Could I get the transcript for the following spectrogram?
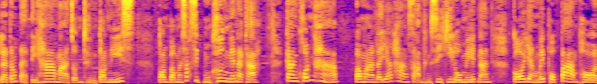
และตั้งแต่ตีห้ามาจนถึงตอนนี้ตอนประมาณสัก10บโมงครึ่งเนี่ยนะคะ การค้นหาประมาณระยะทาง 3-4 กิโลเมตรนั้น ก็ยังไม่พบป้าอมพร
